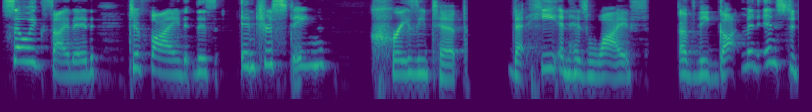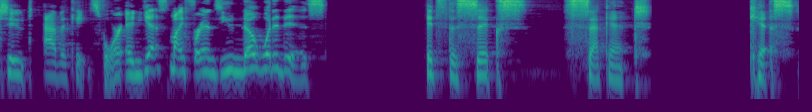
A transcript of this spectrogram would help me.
so excited to find this interesting, crazy tip that he and his wife of the Gottman Institute advocates for. And yes, my friends, you know what it is. It's the six second kiss.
